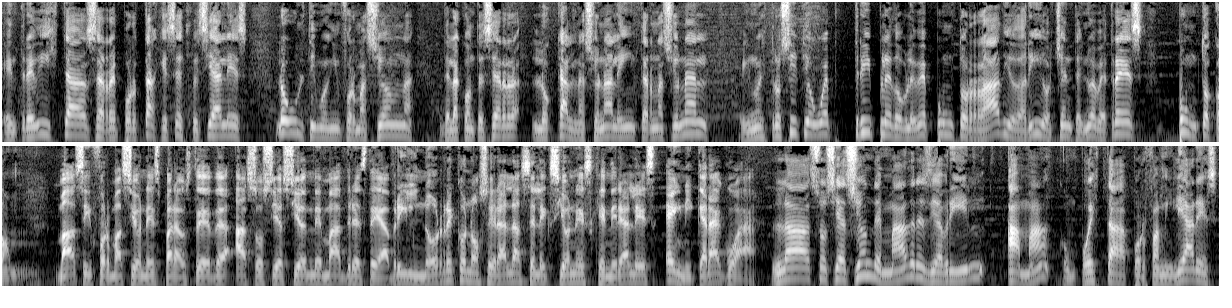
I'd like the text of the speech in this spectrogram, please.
entrevistas, reportajes especiales, lo último en información del acontecer local, nacional e internacional en nuestro sitio web www.radiodarío893.com más informaciones para usted. Asociación de Madres de Abril no reconocerá las elecciones generales en Nicaragua. La Asociación de Madres de Abril, AMA, compuesta por familiares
